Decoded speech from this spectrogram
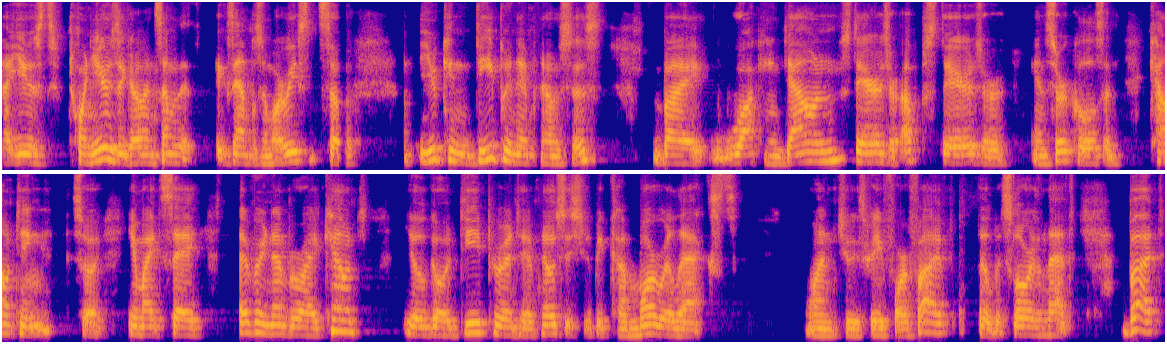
I used 20 years ago, and some of the examples are more recent. So you can deepen hypnosis by walking downstairs or upstairs or in circles and counting. So you might say, every number I count, you'll go deeper into hypnosis, you'll become more relaxed. One, two, three, four, five, a little bit slower than that. But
